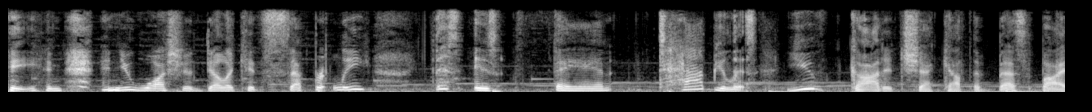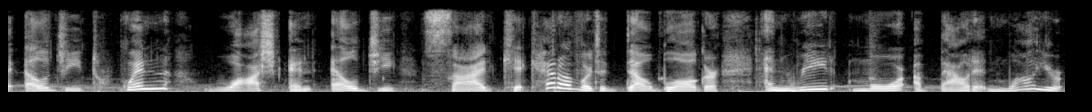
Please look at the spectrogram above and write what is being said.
me and, and you wash your delicates separately, this is fantastic fantabulous. You've got to check out the Best Buy LG Twin Wash and LG Sidekick. Head over to Dell Blogger and read more about it. And while you're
